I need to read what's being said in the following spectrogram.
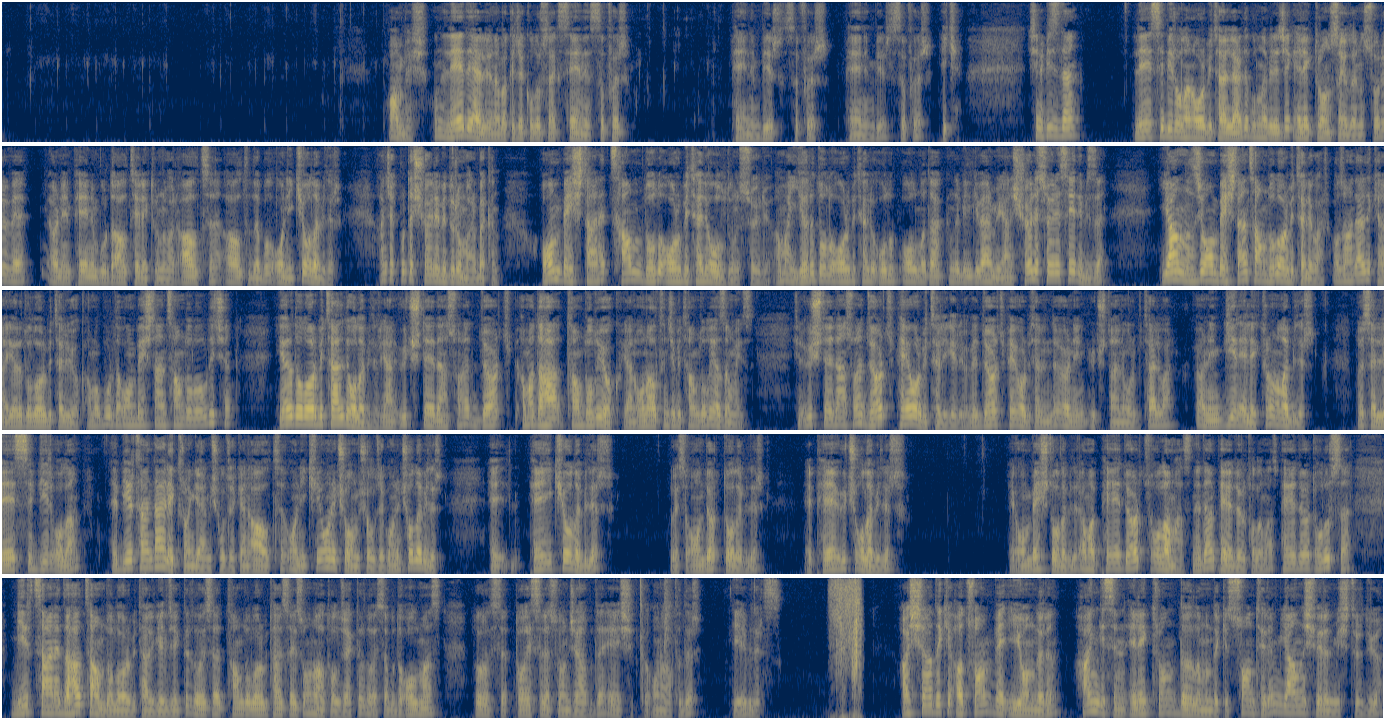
15. Bunun L değerlerine bakacak olursak S'nin 0, P'nin 1, 0, P'nin 1, 0, 2. Şimdi bizden L'si 1 olan orbitallerde bulunabilecek elektron sayılarını soruyor ve örneğin P'nin burada 6 elektronu var. 6, 6 da bu 12 olabilir. Ancak burada şöyle bir durum var. Bakın 15 tane tam dolu orbitali olduğunu söylüyor. Ama yarı dolu orbitali olup olmadığı hakkında bilgi vermiyor. Yani şöyle söyleseydi bize yalnızca 15 tane tam dolu orbitali var. O zaman derdik ki ha, yarı dolu orbitali yok. Ama burada 15 tane tam dolu olduğu için yarı dolu orbital de olabilir. Yani 3D'den sonra 4 ama daha tam dolu yok. Yani 16. bir tam dolu yazamayız. Şimdi 3D'den sonra 4P orbitali geliyor. Ve 4P orbitalinde örneğin 3 tane orbital var. Örneğin 1 elektron olabilir. Dolayısıyla L'si 1 olan e, bir tane daha elektron gelmiş olacak. Yani 6, 12, 13 olmuş olacak. 13 olabilir. E, P2 olabilir. Dolayısıyla 14 de olabilir. E, P3 olabilir. E, 15 de olabilir ama P4 olamaz. Neden P4 olamaz? P4 olursa bir tane daha tam dolu orbital gelecektir. Dolayısıyla tam dolu orbital sayısı 16 olacaktır. Dolayısıyla bu da olmaz. Dolayısıyla, dolayısıyla son cevabı da E şıkkı 16'dır diyebiliriz. Aşağıdaki atom ve iyonların hangisinin elektron dağılımındaki son terim yanlış verilmiştir diyor.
